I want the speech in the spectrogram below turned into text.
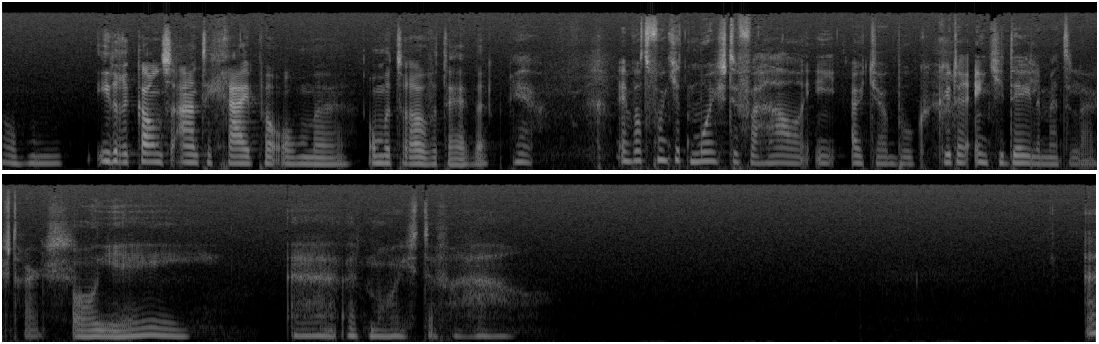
om iedere kans aan te grijpen om, eh, om het erover te hebben. En wat vond je het mooiste verhaal in, uit jouw boek? Kun je er eentje delen met de luisteraars? Oh jee, Eh, het mooiste verhaal. Ah.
